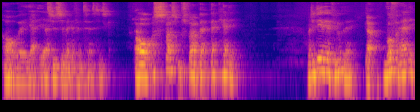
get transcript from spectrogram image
Og øh, ja, jeg synes simpelthen, det er fantastisk. Og, og så spørger spørg, spørg, hvad, hvad kan det? Og det er det, jeg er ved at finde ud af. Ja. Hvorfor er det?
